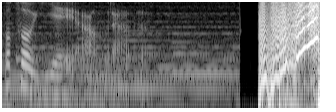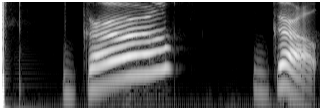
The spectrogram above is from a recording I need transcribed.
Wat zou jij aanraden? Girl, girl.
